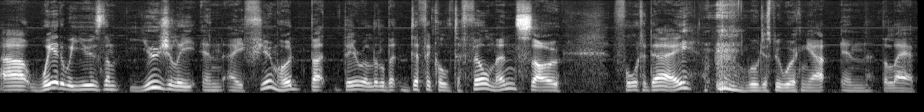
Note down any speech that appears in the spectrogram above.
uh, where do we use them? Usually in a fume hood, but they're a little bit difficult to film in, so for today, we'll just be working out in the lab.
